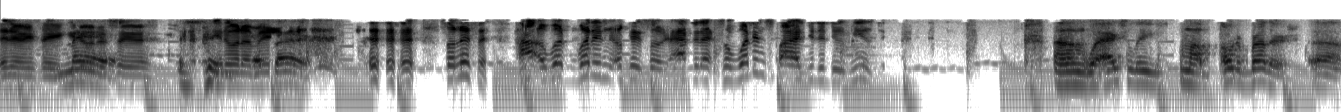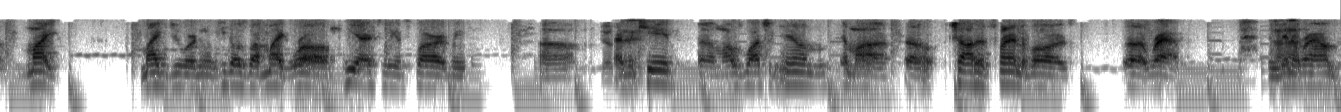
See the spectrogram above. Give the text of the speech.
and everything. You know what I'm saying? You know what I mean? so listen, how what what in okay? So after that, so what inspired you to do music? Um, well, actually, my older brother, uh, Mike, Mike Jordan, he goes by Mike Raw. He actually inspired me. Um, okay. As a kid, um, I was watching him and my uh, childhood friend of ours uh, rap, and uh-huh. then around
